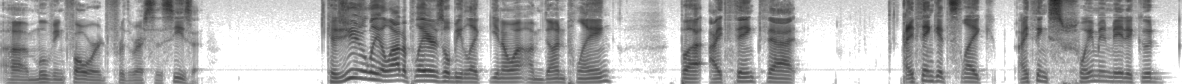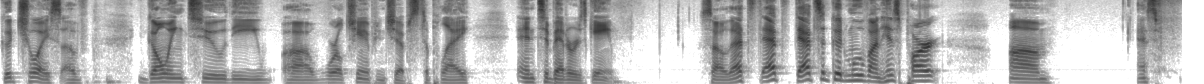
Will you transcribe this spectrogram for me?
uh, moving forward for the rest of the season. Because usually a lot of players will be like, you know what, I'm done playing, but I think that I think it's like I think Swayman made a good good choice of going to the uh, World Championships to play and to better his game. So that's that's that's a good move on his part. Um, as f-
